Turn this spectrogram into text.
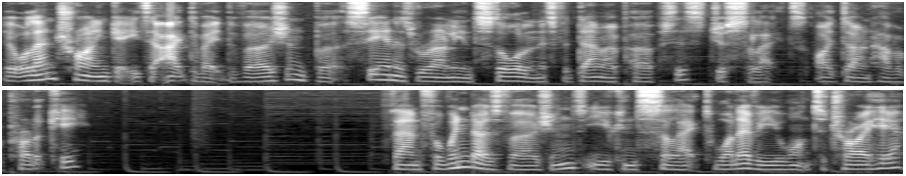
It will then try and get you to activate the version, but seeing as we're only installing this for demo purposes, just select I don't have a product key. Then for Windows versions, you can select whatever you want to try here.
